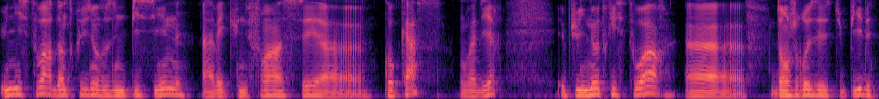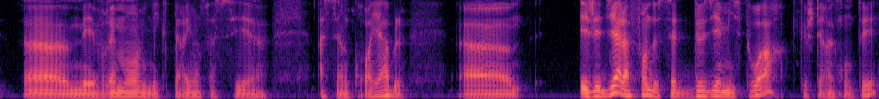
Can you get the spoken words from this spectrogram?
Une histoire d'intrusion dans une piscine avec une fin assez euh, cocasse, on va dire. Et puis une autre histoire euh, dangereuse et stupide, mais vraiment une expérience assez, assez incroyable. Et j'ai dit à la fin de cette deuxième histoire que je t'ai racontée,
